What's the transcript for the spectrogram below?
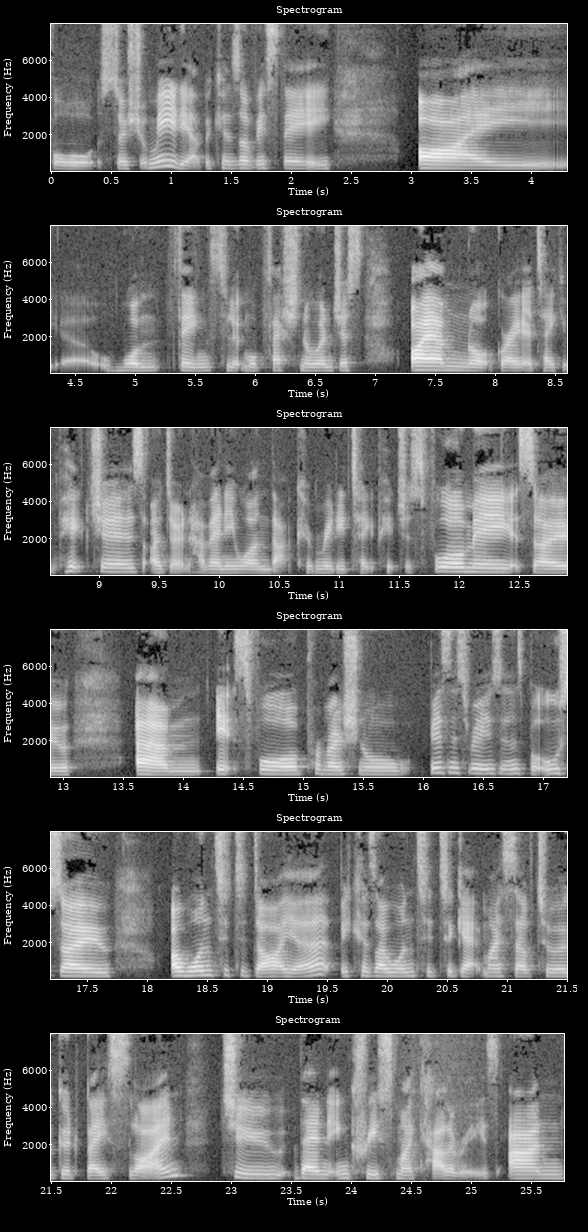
for social media because obviously I uh, want things to look more professional and just I am not great at taking pictures. I don't have anyone that can really take pictures for me. So um, it's for promotional business reasons, but also I wanted to diet because I wanted to get myself to a good baseline to then increase my calories. And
